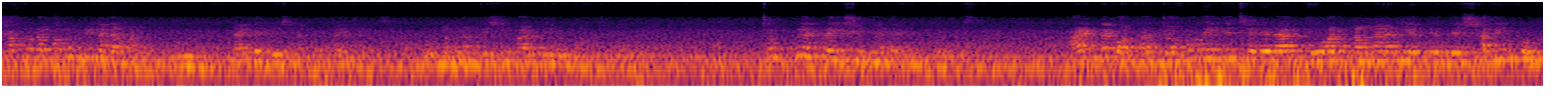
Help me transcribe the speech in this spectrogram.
ছাত্রটা কত কোটি টাকার মালিক? তাহলে দেশটা কোথায় যাচ্ছে বললাম না বেশিরভাগ বেরো ছোট্ট একটা ইস্যু নিয়ে দেখেন আরেকটা কথা যখন এই যে ছেলেরা গোয়ার ভাঙার ইয়েতে দেশ স্বাধীন করল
